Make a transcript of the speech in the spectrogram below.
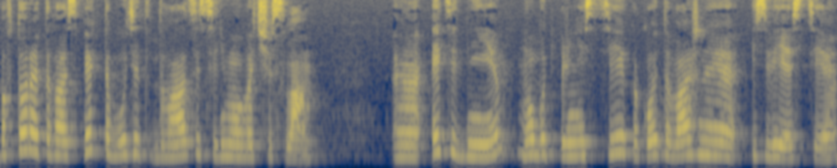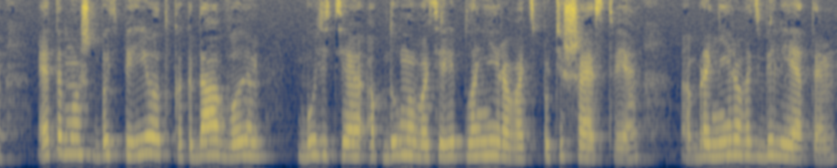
повтор этого аспекта будет 27 числа. Э, эти дни могут принести какое-то важное известие — это может быть период, когда вы будете обдумывать или планировать путешествия, бронировать билеты.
